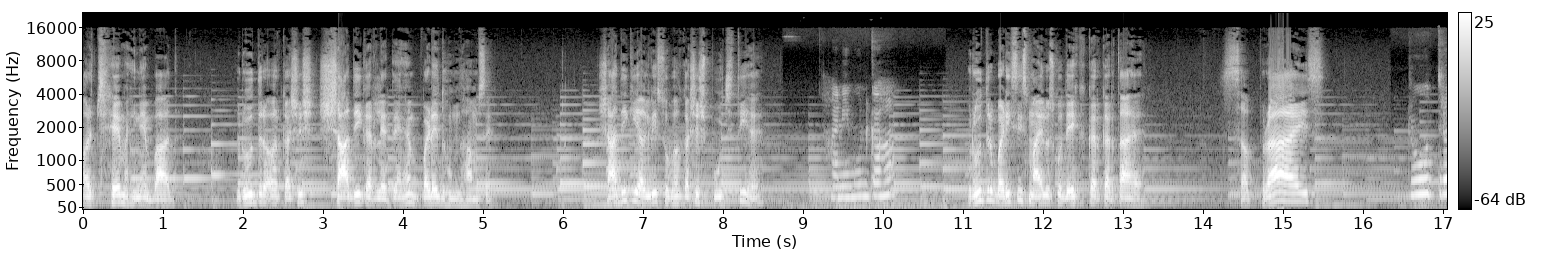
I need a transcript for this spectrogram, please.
और छह महीने बाद रुद्र और कशिश शादी कर लेते हैं बड़े धूमधाम से। शादी की अगली सुबह कशिश पूछती है हनीमून कहाँ? रुद्र बड़ी सी स्माइल उसको देख कर करता है। सरप्राइज़ रुद्र!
